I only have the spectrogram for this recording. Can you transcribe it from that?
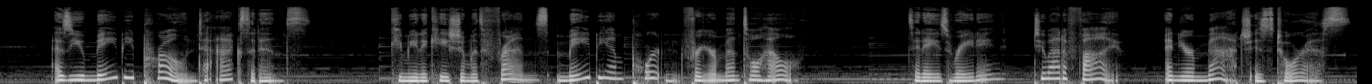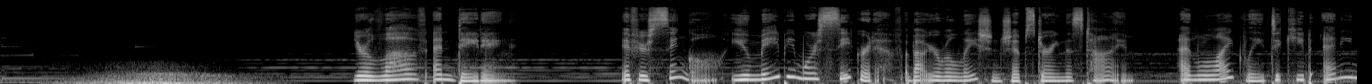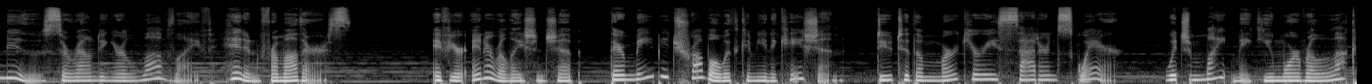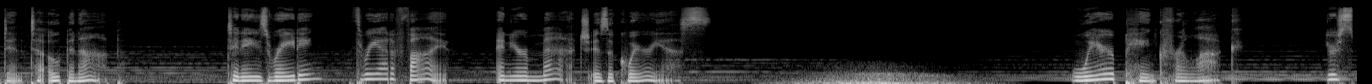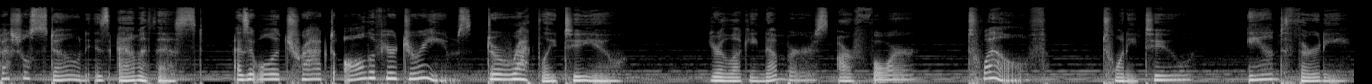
as you may be prone to accidents. Communication with friends may be important for your mental health. Today's rating 2 out of 5, and your match is Taurus. Your love and dating. If you're single, you may be more secretive about your relationships during this time and likely to keep any news surrounding your love life hidden from others. If you're in a relationship, there may be trouble with communication due to the Mercury Saturn square which might make you more reluctant to open up. Today's rating 3 out of 5, and your match is Aquarius. Wear pink for luck. Your special stone is amethyst, as it will attract all of your dreams directly to you. Your lucky numbers are 4, 12, 22, and 30.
